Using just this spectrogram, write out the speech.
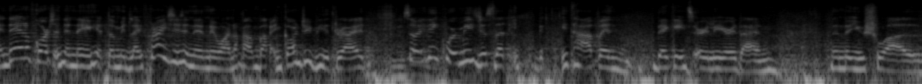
and then, of course, and then they hit the midlife crisis, and then they want to come back and contribute, right? So I think for me, just that it, it happened decades earlier than than the usual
